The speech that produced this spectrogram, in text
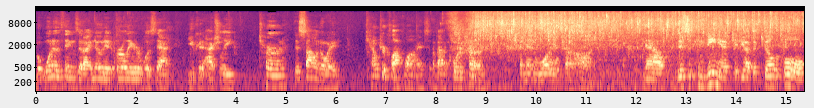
But one of the things that I noted earlier was that you could actually turn this solenoid counterclockwise about a quarter turn and then the water will turn on. Now, this is convenient if you have to fill the pool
